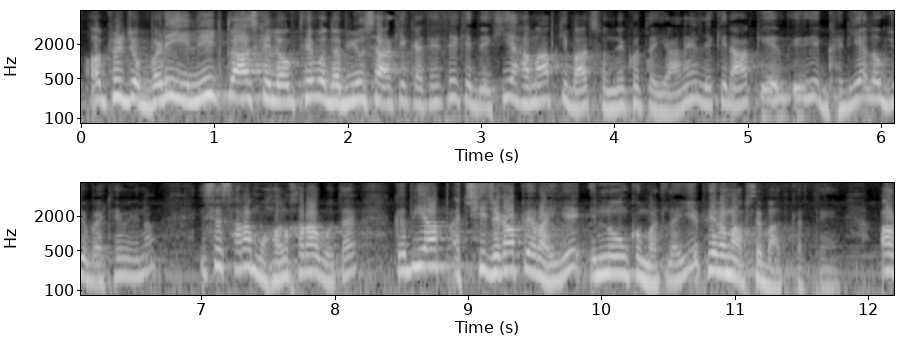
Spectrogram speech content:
اور پھر جو بڑی ایلیٹ کلاس کے لوگ تھے، وہ نبیوں سے آ کے کہتے تھے کہ دیکھیے، ہم آپ کی بات سننے کو تیار ہیں، لیکن آپ کے یہ گھٹیا لوگ جو بیٹھے ہوئے ہیں نا، اس سے سارا ماحول خراب ہوتا ہے۔ کبھی آپ اچھی جگہ پہ آئیے، ان لوگوں کو مت لائیے، پھر ہم آپ سے بات کرتے ہیں۔ اور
